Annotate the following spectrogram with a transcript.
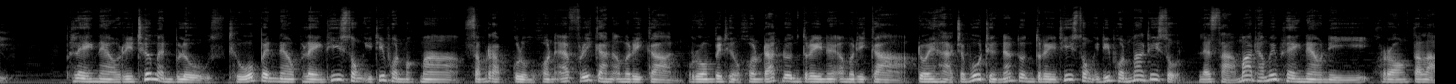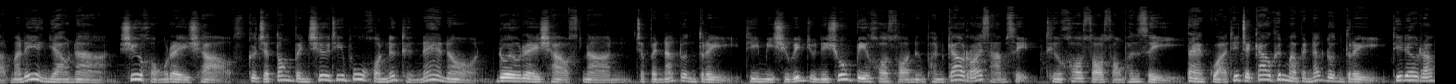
2004 เพลงแนว Rhythm and Blues ถือว่าเป็นแนวเพลงที่ทรงอิทธิพลมาก ๆ สำหรับกลุ่มคนแอฟริกันอเมริกัน รวมไปถึงคนรักดนตรีในอเมริกา โดยหากจะพูดถึงนักดนตรีที่ทรงอิทธิพลมากที่สุด และสามารถทำให้เพลงแนวนี้ ครองตลาดมาได้อย่างยาวนาน ชื่อของเรย์ชาลส์ก็จะต้องเป็นชื่อที่ผู้คนนึกถึงแน่นอน โดยเรย์ชาลส์นั้นจะเป็นนักดนตรีที่มีชีวิตอยู่ในช่วงปีคศ 1930 ถึงคศ 2004 แต่กว่าที่จะก้าวขึ้นมาเป็นนักดนตรีที่ได้รับ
